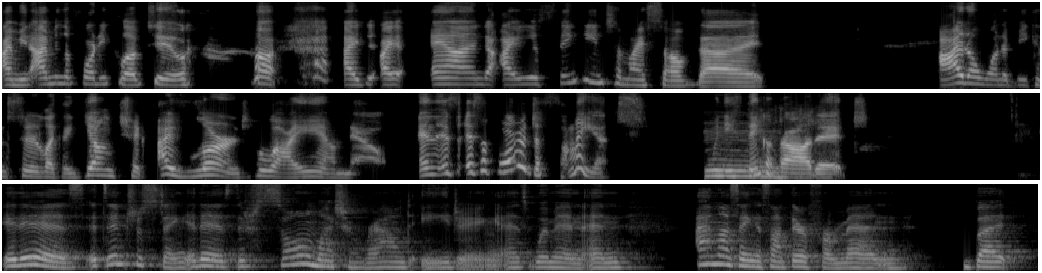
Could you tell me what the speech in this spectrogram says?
I mean, I'm in the 40 club too. I, I, and I was thinking to myself that I don't want to be considered like a young chick. I've learned who I am now. And it's, it's a form of defiance when you think mm. about it. It is. It's interesting. It is. There's so much around aging as women. And I'm not saying it's not there for men, but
